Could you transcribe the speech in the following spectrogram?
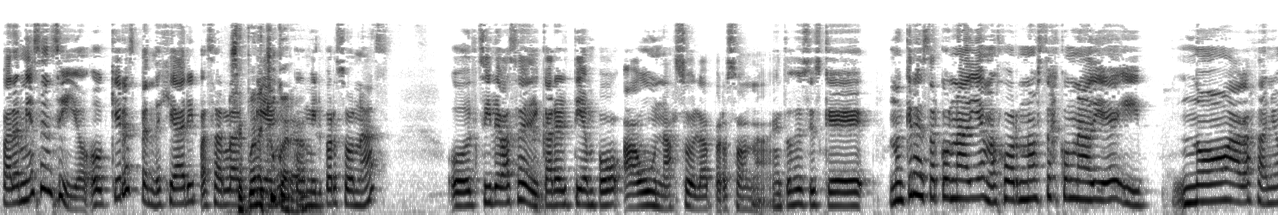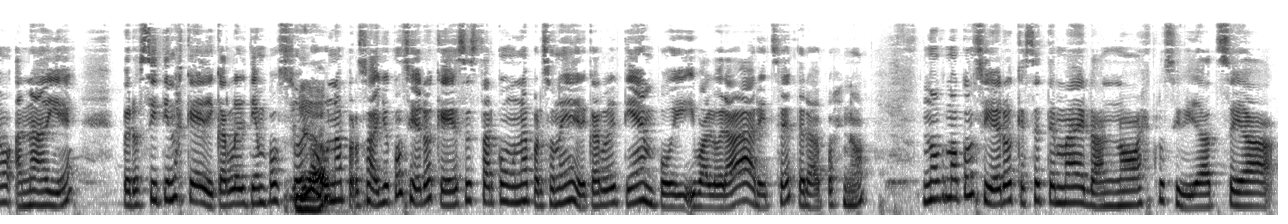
para mí es sencillo, o quieres pendejear y pasarla bien con mil personas, o si le vas a dedicar el tiempo a una sola persona. Entonces, si es que no quieres estar con nadie, mejor no estés con nadie y no hagas daño a nadie, pero sí tienes que dedicarle el tiempo solo a una persona. Yo considero que es estar con una persona y dedicarle el tiempo y, valorar, etcétera, pues no. No, no considero que ese tema de la no exclusividad sea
